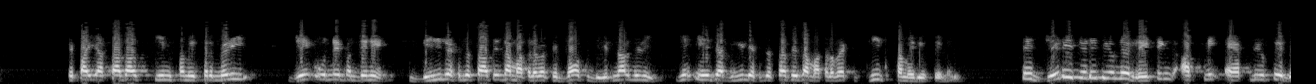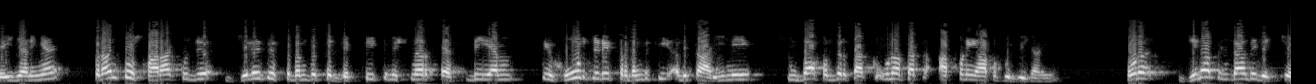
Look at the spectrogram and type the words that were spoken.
ਕਿ ਭਾਈ ਆਟਾ ਦਾ ਸਕੀਮ ਸਮੇਂ ਸਿਰ ਮਿਲੀ, ਜੇ ਉਹਨੇ ਬੰਦੇ ਨੇ ਬੀ ਲਿਖ ਦਿੱਤਾ ਤੇ ਇਹਦਾ ਮਤਲਬ ਹੈ ਕਿ ਬਹੁਤ ਦੇਰ ਨਾਲ ਮਿਲੀ, ਜੇ ਏ ਜਾਂ ਬੀ ਲਿਖ ਦਿੱਤਾ ਤੇ ਇਹਦਾ ਮਤਲਬ ਹੈ ਕਿ ਠੀਕ ਸਮੇਂ ਦੇ ਉੱਤੇ ਮਿਲੀ। ਤੇ ਜਿਹੜੀ ਜਿਹੜੀ ਵੀ ਉਹਨੇ ਰੇਟਿੰਗ ਆਪਣੀ ਐਪ ਦੇ ਉੱਤੇ ਦੇਈ ਜਾਣੀ ਹੈ ਤੁਰੰਤ ਸਾਰਾ ਕੁਝ ਜ਼ਿਲ੍ਹੇ ਦੇ ਸੰਬੰਧਿਤ ਡਿਪਟੀ ਕਮਿਸ਼ਨਰ ਐਸਡੀਐਮ ਤੇ ਹੋਰ ਜਿਹੜੇ ਪ੍ਰਬੰਧਕੀ ਅਧਿਕਾਰੀ ਨੇ ਸੂਬਾ ਪੱਧਰ ਤੱਕ, ਉਹਨਾਂ ਤੱਕ ਆਪਣੇ ਆਪ ਪੁੱਜੀ ਜਾਣੀ ਹੈ। ਹੁਣ ਜਿਨ੍ਹਾਂ ਪਿੰਡਾਂ ਦੇ ਵਿੱਚ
